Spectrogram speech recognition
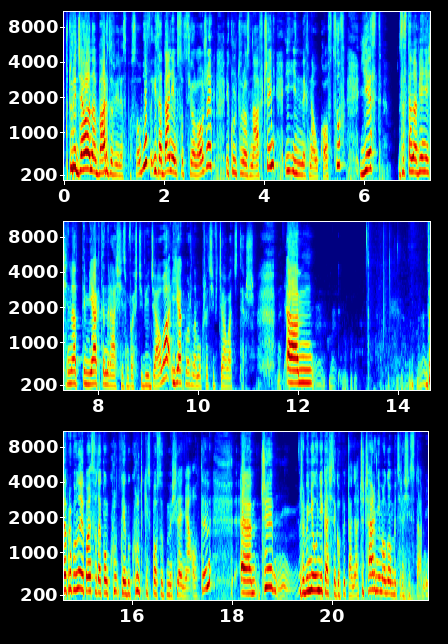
który działa na bardzo wiele sposobów i zadaniem socjolożek i kulturoznawczyń i innych naukowców jest zastanawianie się nad tym, jak ten rasizm właściwie działa i jak można mu przeciwdziałać też. Um, zaproponuję Państwu taką jakby krótki sposób myślenia o tym, czy, żeby nie unikać tego pytania, czy czarni mogą być rasistami,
